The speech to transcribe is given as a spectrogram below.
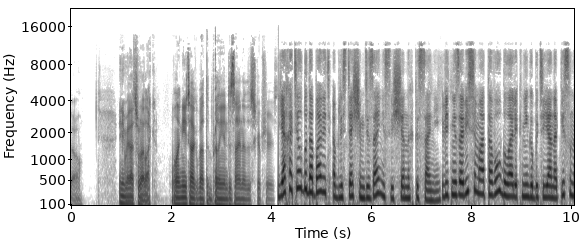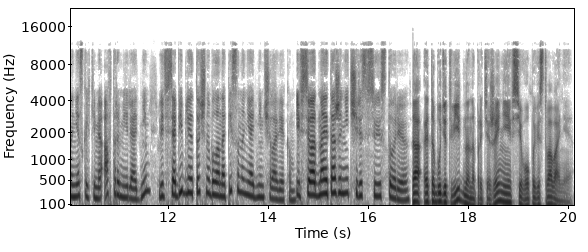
So, anyway, that's what I like. Well, and you talk about the brilliant design of the scriptures. Я хотел бы добавить о блестящем дизайне священных писаний. Ведь независимо от того, была ли книга Бытия написана несколькими авторами или одним, ведь вся Библия точно была написана не одним человеком. И все одна и та же нить через всю историю. Да, это будет видно на протяжении всего повествования.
